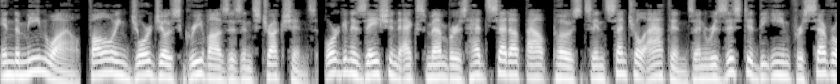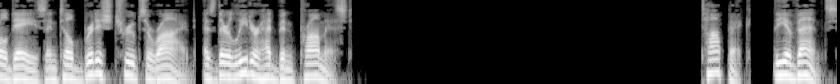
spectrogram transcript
In the meanwhile, following Georgios Grivas's instructions, Organization X members had set up outposts in central Athens and resisted the EAM for several days until British troops arrived, as their leader had been promised. The events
